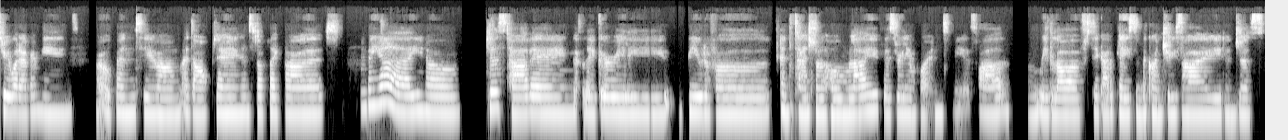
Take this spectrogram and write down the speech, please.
through whatever means. We're open to um adopting and stuff like that. But yeah, you know, just having like a really beautiful, intentional home life is really important to me as well. we'd love to get a place in the countryside and just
